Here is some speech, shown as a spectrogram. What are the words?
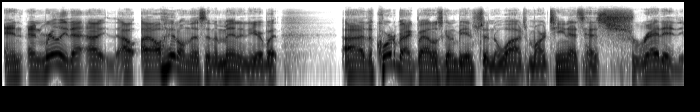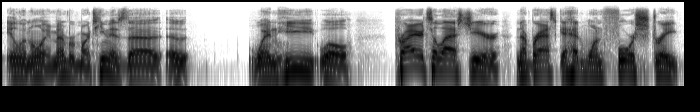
and and really that I, I'll, I'll hit on this in a minute here, but uh, the quarterback battle is going to be interesting to watch. Martinez has shredded Illinois. Remember, Martinez, the uh, when he well prior to last year, Nebraska had won four straight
